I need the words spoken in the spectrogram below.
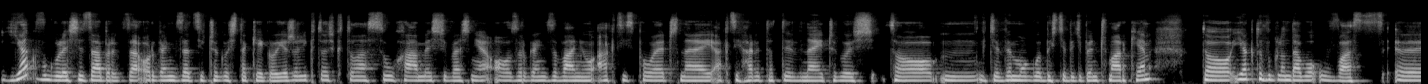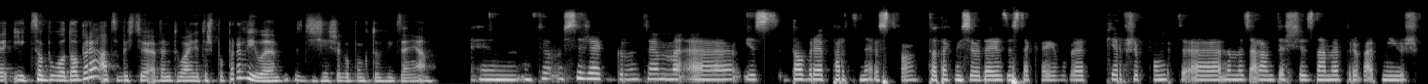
jak w ogóle się zabrać za organizację czegoś takiego? Jeżeli ktoś, kto nas słucha, myśli właśnie o zorganizowaniu akcji społecznej, akcji charytatywnej, czegoś, co, mm, gdzie wy mogłybyście być benchmarkiem, to jak to wyglądało u Was y, i co było dobre, a co byście ewentualnie też poprawiły z dzisiejszego punktu widzenia? To myślę, że gruntem e, jest dobre partnerstwo. To tak mi się wydaje, że to jest taki w ogóle pierwszy punkt. E, no my z Alą też się znamy prywatnie już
